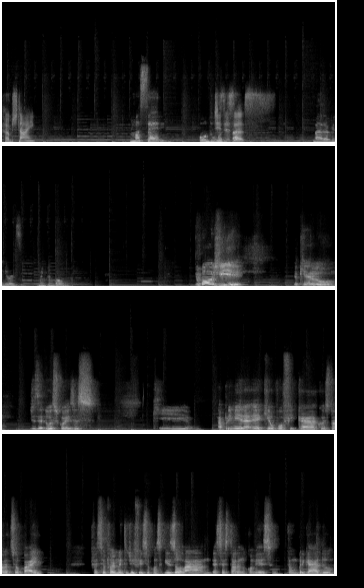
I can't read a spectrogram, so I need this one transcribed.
Rammstein. Uma série. Ou duas. This. Maravilhoso. Muito bom. Muito bom, Gi. Eu quero dizer duas coisas. Que a primeira é que eu vou ficar com a história do seu pai, Foi, muito difícil conseguir isolar essa história no começo. Então, obrigado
